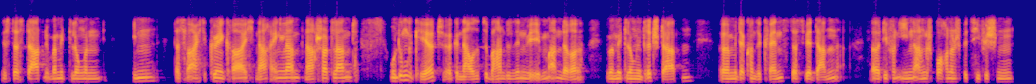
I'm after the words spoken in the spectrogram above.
ist, dass Datenübermittlungen in das Vereinigte Königreich, nach England, nach Schottland und umgekehrt äh, genauso zu behandeln sind wie eben andere Übermittlungen in Drittstaaten, äh, mit der Konsequenz, dass wir dann äh, die von Ihnen angesprochenen spezifischen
